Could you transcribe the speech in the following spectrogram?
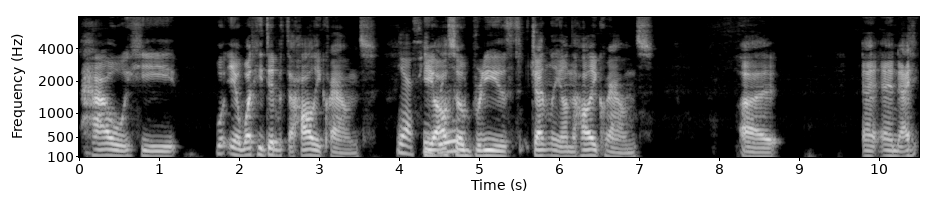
how he, well, you know, what he did with the holly crowns. Yes, He, breathed- also breathed gently on the holly crowns. Uh, and, and I,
